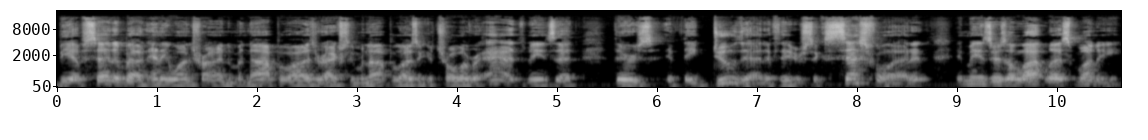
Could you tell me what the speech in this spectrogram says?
be upset about anyone trying to monopolize or actually monopolizing control over ads means that there's, if they do that, if they are successful at it, it means there's a lot less money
